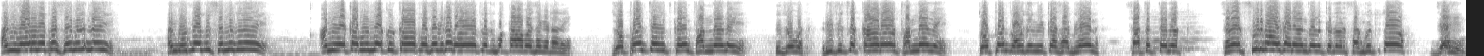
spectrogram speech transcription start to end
आणि वाळू माफिया शर्मिंद नाही. आणि भूमाफिया शर्मिंद नाही. आम्ही एका भूमीकडून काळा पैसा घेतला वाळू काळा पैसा घेतला नाही. जोपर्यंत उत्खनन थांबणार नाही जो रीतीचा काळा थांबणार नाही तोपर्यंत बहुजन विकास अभियान सातत्यानं सरळ मार्गाने आंदोलन करणार सांगू इच्छितो. जय हिंद.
